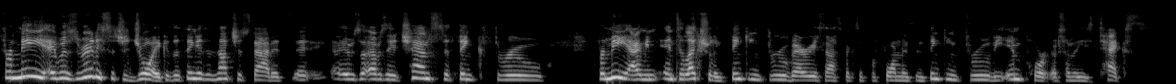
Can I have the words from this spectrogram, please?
for me, it was really such a joy because the thing is, it's not just that, it's, it, it was obviously a chance to think through, for me, I mean, intellectually thinking through various aspects of performance and thinking through the import of some of these texts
